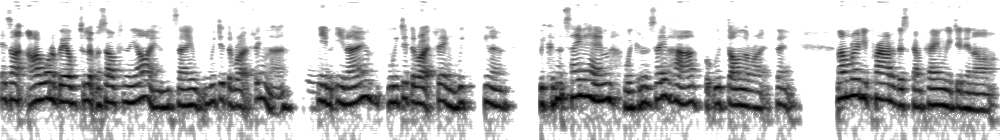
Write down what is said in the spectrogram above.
it's I, I want to be able to look myself in the eye and say we did the right thing there. Mm. You, you know, we did the right thing. We you know we couldn't save him, we couldn't save her, but we've done the right thing. And I'm really proud of this campaign we did in our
